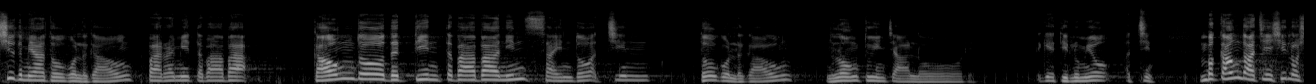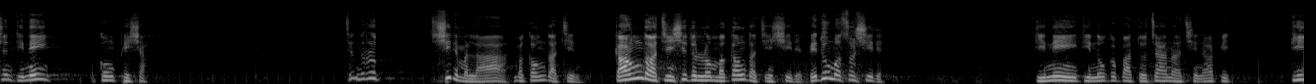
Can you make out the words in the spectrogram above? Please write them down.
ရှိသမျှတော့ကို၎င်းပါရမီတဘာဘာကောင်းတော့တဲ့တင်တဘာဘာနင်းဆိုင်တော့အချင်းတော့ကို၎င်းလုံးတွင်ကြလို့တဲ့တကယ်ဒီလိုမျိုးအချင်းမကောင်းတာချင်းရှိလို့ရှင်ဒီနေ့အကုန်ဖေရှာကျွန်တော်ရှိတယ်မလားမကောင်းတာချင်းကောင်းတာချင်းရှိတယ်လို့မကောင်းတာချင်းရှိတယ်ဘယ်သူမှဆိုရှိတယ်ဒီနေ့ဒီနောကပတ်တော့ချာနာချင်းအပိဒီ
